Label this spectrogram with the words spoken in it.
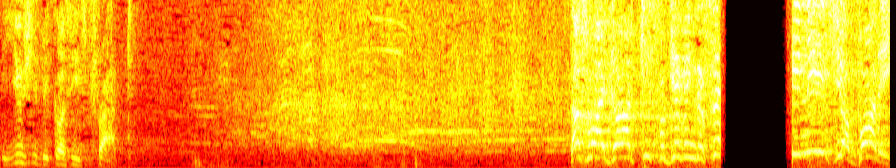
He uses you because he's trapped. That's why God keeps forgiving the sin. He needs your body.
